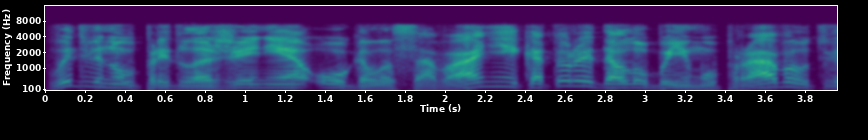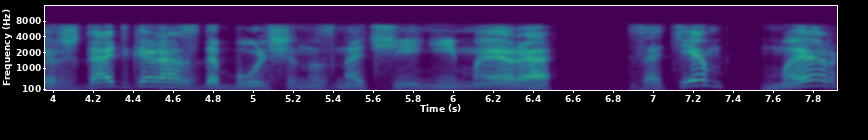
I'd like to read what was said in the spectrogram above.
выдвинул предложение о голосовании, которое дало бы ему право утверждать гораздо больше назначений мэра. Затем мэр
